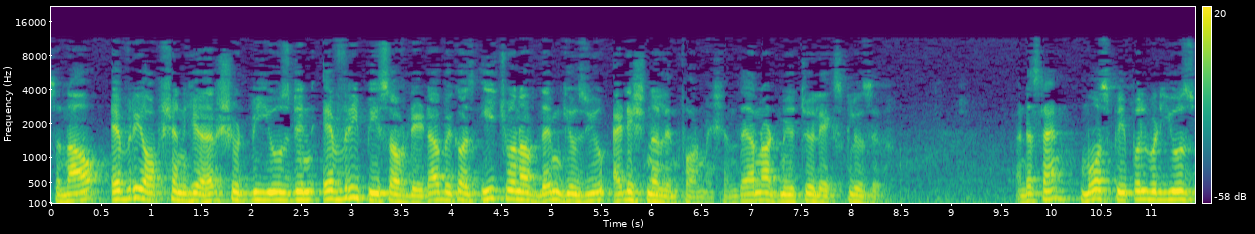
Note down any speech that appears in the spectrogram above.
So now every option here should be used in every piece of data because each one of them gives you additional information. They are not mutually exclusive. Understand? Most people would use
